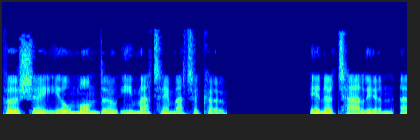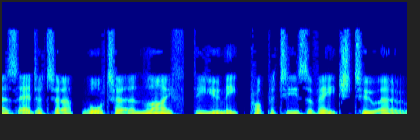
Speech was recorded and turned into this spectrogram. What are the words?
Perche il mondo e matematico. In Italian as editor, Water and Life, The Unique Properties of H2O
